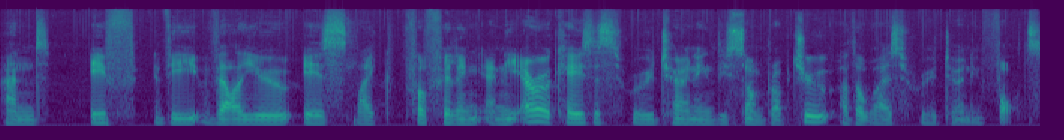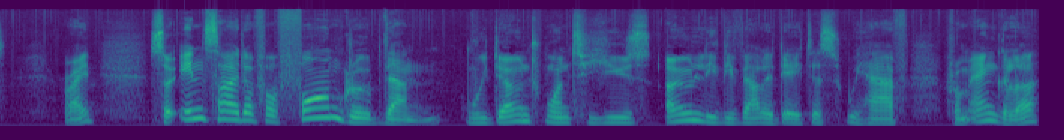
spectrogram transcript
And if the value is like fulfilling any error cases, we're returning the sumprop true. Otherwise, we're returning false right? So inside of a form group then, we don't want to use only the validators we have from Angular.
